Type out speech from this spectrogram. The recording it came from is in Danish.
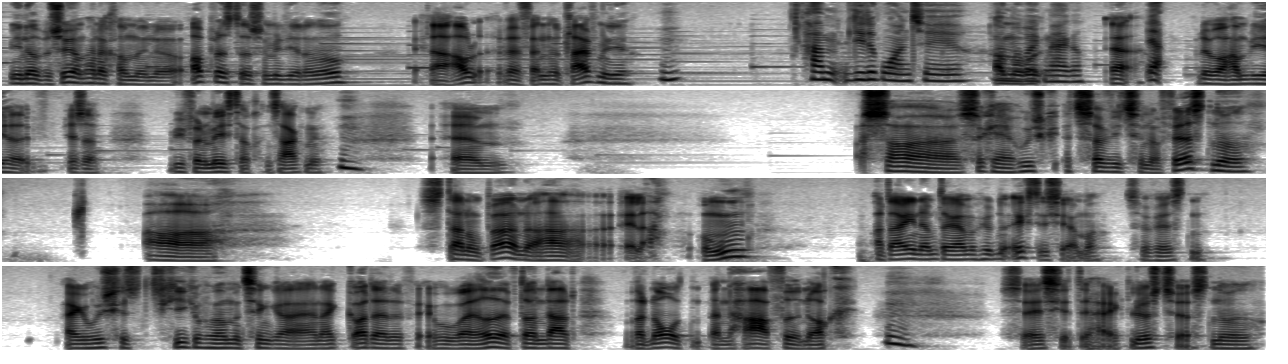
Vi er nede og besøge ham, han er kommet en øh, opholdsstedsfamilie dernede. Eller af, hvad fanden hedder plejefamilie. Ham, lillebroren til ham Ham med med ryg- rygmærket. Ja. Ja. Og det var ham, vi havde, altså, vi for det meste havde kontakt med. Mm. Øhm, og så, så kan jeg huske, at så er vi til noget fest noget, og så der er nogle børn, der har, eller unge, og der er en af dem, der gerne vil købe noget ecstasy af mig til festen. Og Jeg kan huske, at jeg kigger på ham og tænker, at han er ikke godt af det, for jeg kunne redde efter en lært, hvornår man har fået nok. Mm. Så jeg siger, det har jeg ikke lyst til og sådan noget.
